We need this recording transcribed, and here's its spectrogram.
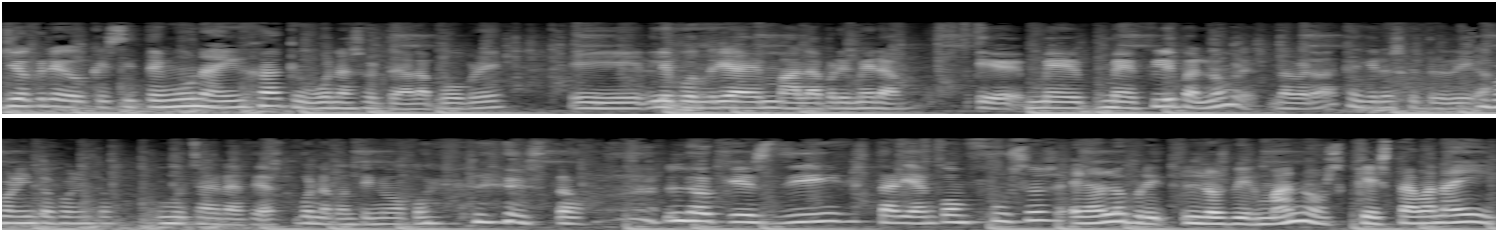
Yo creo que si tengo una hija, que buena suerte a la pobre, eh, le pondría Emma a la primera. Eh, me, me flipa el nombre, la verdad, ¿qué quieres que te diga? Bonito, bonito. Muchas gracias. Bueno, continúo con esto. Lo que sí estarían confusos eran los, los birmanos, que estaban ahí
